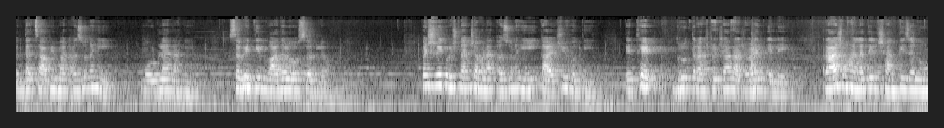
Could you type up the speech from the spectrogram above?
पण त्याचा अभिमान अजूनही मोडला नाही. सभेतील वादळ ओसरलं. पण श्रीकृष्णांच्या मनात अजूनही काळजी होती. ते थेट धृतराष्ट्राच्या राजवाड्यात गेले. राजमहालातील शांती जणू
